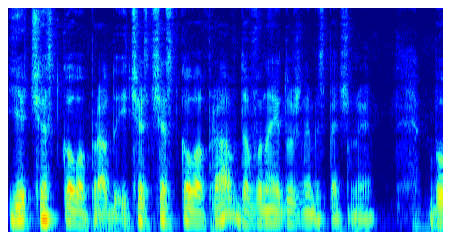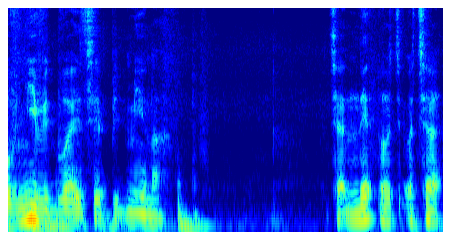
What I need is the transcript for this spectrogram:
Є часткова правда. І часткова правда вона є дуже небезпечною, бо в ній відбувається підміна. Ця, не, оця,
